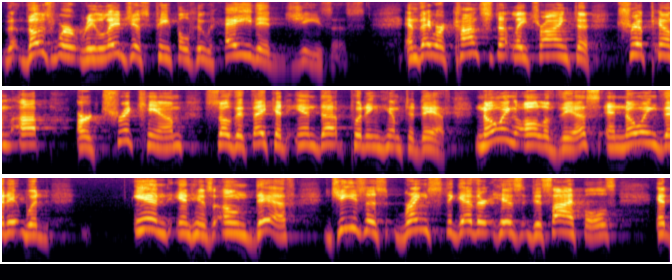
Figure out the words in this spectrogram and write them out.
those were religious people who hated Jesus. And they were constantly trying to trip him up or trick him so that they could end up putting him to death. Knowing all of this and knowing that it would end in his own death, Jesus brings together his disciples at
